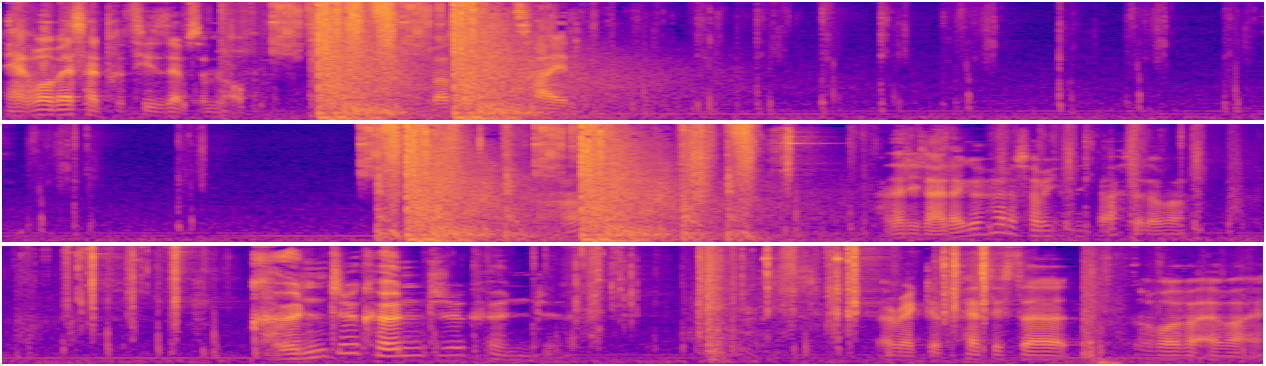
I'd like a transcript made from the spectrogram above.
Herr Revolver ist halt präzise selbst im Lauf. Du hast halt Zeit. Hat er die leider gehört? Das habe ich nicht beachtet, aber... Könnte, könnte, könnte. Erective, hässlichster Revolver ever, ey.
